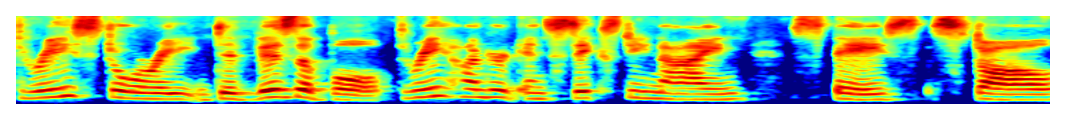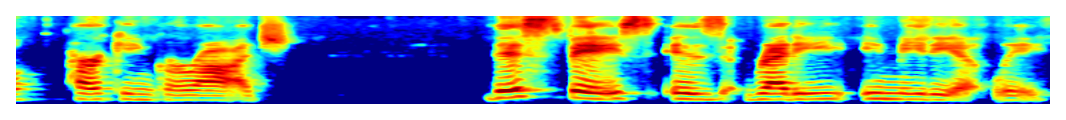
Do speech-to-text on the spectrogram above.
three-story divisible 369 space stall parking garage. This space is ready immediately.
